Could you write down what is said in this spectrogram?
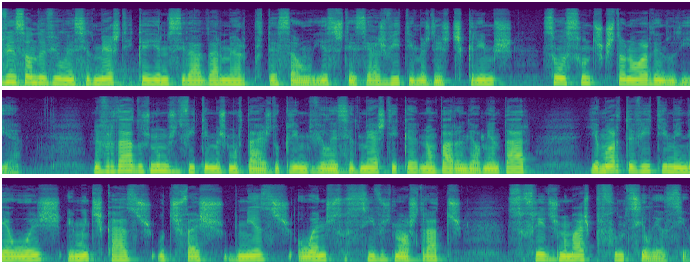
prevenção da violência doméstica e a necessidade de dar maior proteção e assistência às vítimas destes crimes são assuntos que estão na ordem do dia. Na verdade, os números de vítimas mortais do crime de violência doméstica não param de aumentar e a morte da vítima ainda é hoje, em muitos casos, o desfecho de meses ou anos sucessivos de maus tratos sofridos no mais profundo silêncio.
